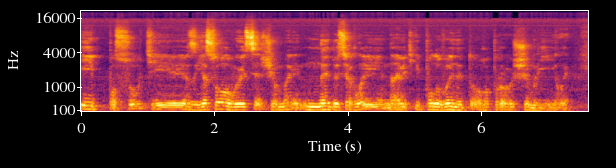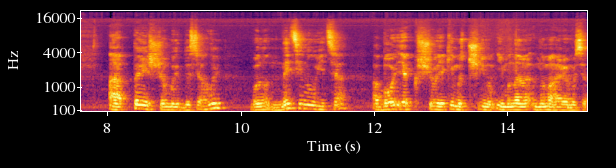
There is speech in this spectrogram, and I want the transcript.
І по суті з'ясовується, що ми не досягли навіть і половини того, про що мріяли. А те, що ми досягли, воно не цінується. Або якщо якимось чином і ми намагаємося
